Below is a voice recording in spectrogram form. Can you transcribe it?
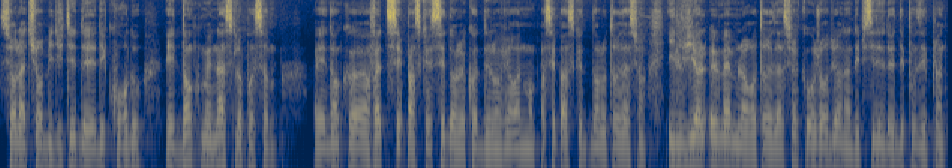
sur la turbidité des, cours d'eau et donc menace l'opossum. Et donc, euh, en fait, c'est parce que c'est dans le code de l'environnement, c'est parce que dans l'autorisation, ils violent eux-mêmes leur autorisation qu'aujourd'hui, on a décidé de déposer plainte,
